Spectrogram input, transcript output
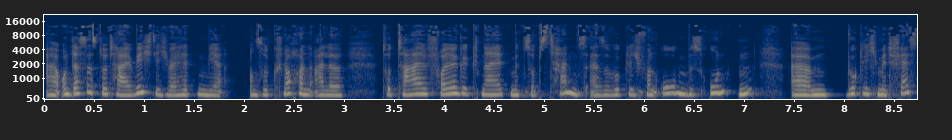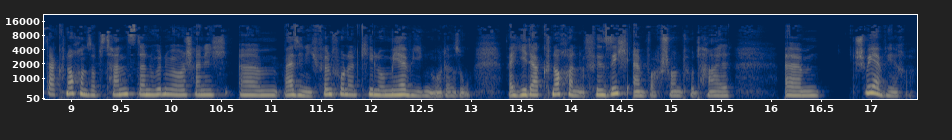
Äh, und das ist total wichtig, weil hätten wir unsere Knochen alle total vollgeknallt mit Substanz, also wirklich von oben bis unten, ähm, wirklich mit fester Knochensubstanz, dann würden wir wahrscheinlich, ähm, weiß ich nicht, 500 Kilo mehr wiegen oder so, weil jeder Knochen für sich einfach schon total ähm, schwer wäre.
